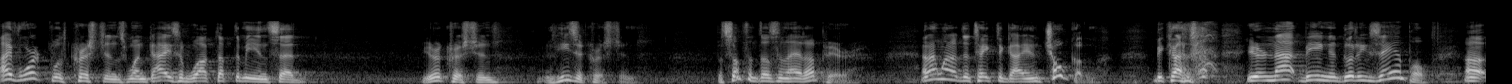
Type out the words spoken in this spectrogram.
I've worked with Christians when guys have walked up to me and said, You're a Christian, and he's a Christian, but something doesn't add up here. And I wanted to take the guy and choke him because you're not being a good example. Uh,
